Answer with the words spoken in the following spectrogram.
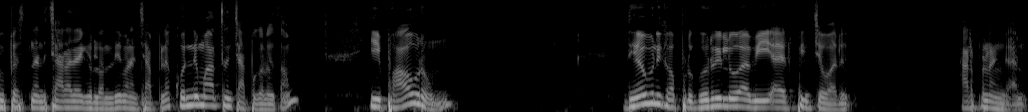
చూపిస్తుందని చాలా దగ్గరలో ఉంది మనం చెప్పలేం. కొన్ని మాత్రం చెప్పగలుగుతాం. ఈ పావురం దేవునికి అప్పుడు గొర్రెలు అవి అర్పించేవారు. అర్పణంగాను.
